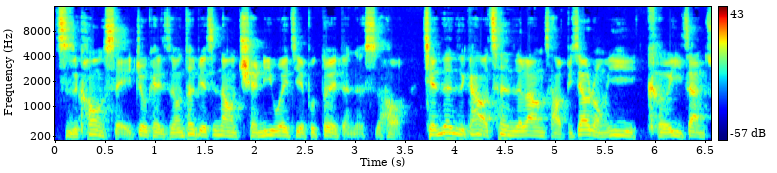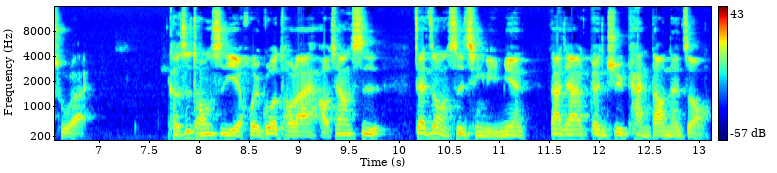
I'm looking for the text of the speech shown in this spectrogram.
指控谁就可以指控，特别是那种权力位阶不对等的时候。前阵子刚好趁着浪潮，比较容易可以站出来，可是同时也回过头来，好像是在这种事情里面，大家更去看到那种。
